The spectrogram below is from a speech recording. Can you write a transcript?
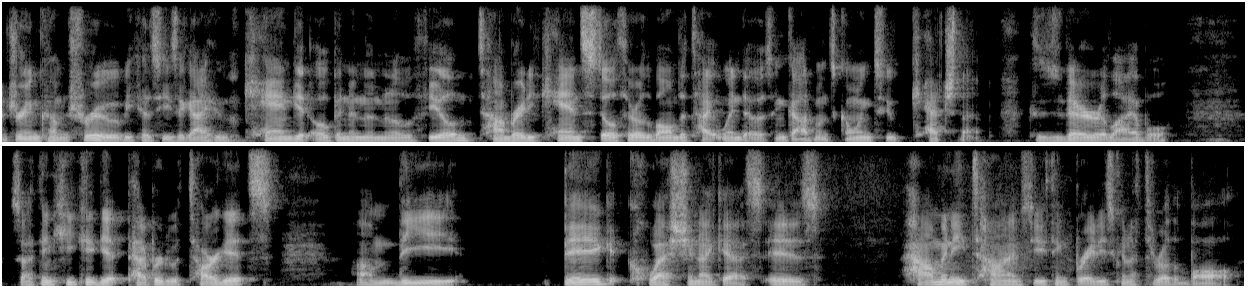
a dream come true because he's a guy who can get open in the middle of the field. Tom Brady can still throw the ball into tight windows, and Godwin's going to catch them because he's very reliable. So I think he could get peppered with targets. Um, the big question, I guess, is how many times do you think Brady's going to throw the ball?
